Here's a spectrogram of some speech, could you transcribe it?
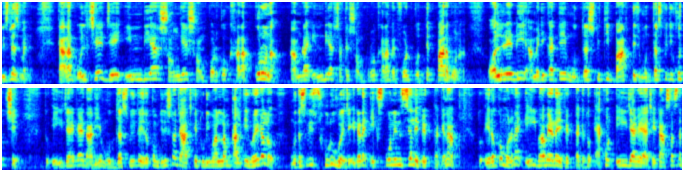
বিজনেসম্যান তারা বলছে যে ইন্ডিয়ার সঙ্গে সম্পর্ক খারাপ করো না। আমরা ইন্ডিয়ার সাথে সম্পর্ক খারাপ অ্যাফোর্ড করতে পারব না। অলরেডি আমেরিকাতে মুদ্রাস্ফীতি বাড়তে, মুদ্রাস্ফীতি হচ্ছে। তো এই জায়গায় দাঁড়িয়ে মুদ্রাস্ফীতি তো এরকম জিনিস না যে আজকে তুড়ি মারলাম, কালকেই হয়ে গেল, মুদ্রাস্ফীতি শুরু হয়েছে। এটা একটা এক্সপোনেন্সিয়াল এফেক্ট থাকে না? তো এরকম হলে না এইভাবে একটা এফেক্ট থাকে। তো এখন এই জায়গায় আছে, এটা আস্তে আস্তে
